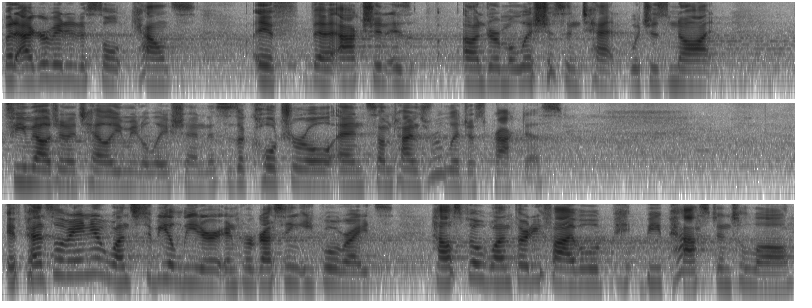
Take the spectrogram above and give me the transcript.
but aggravated assault counts if the action is under malicious intent, which is not female genitalia mutilation. This is a cultural and sometimes religious practice. If Pennsylvania wants to be a leader in progressing equal rights, House Bill 135 will be passed into law,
